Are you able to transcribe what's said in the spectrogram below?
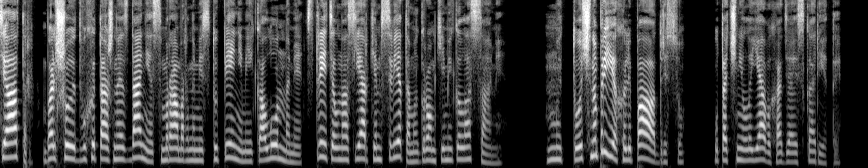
Театр, большое двухэтажное здание с мраморными ступенями и колоннами, встретил нас ярким светом и громкими голосами. «Мы точно приехали по адресу», — уточнила я, выходя из кареты.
